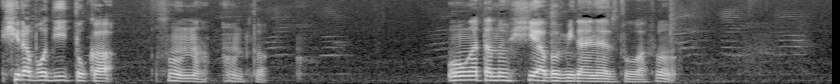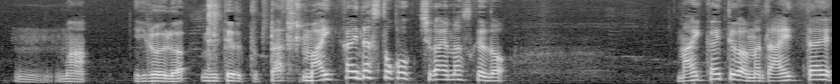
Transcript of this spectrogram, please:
ヒラボディとか、そんな、ほんと。大型のヒアブみたいなやつとか、そう。うん、まあ、いろいろ見てるとだ、毎回出すとこ違いますけど、毎回っていうか、まあ大体、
